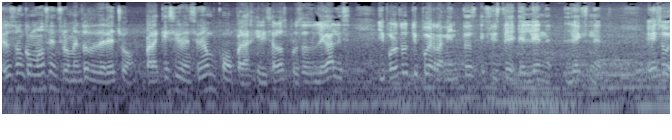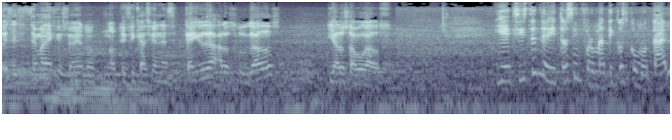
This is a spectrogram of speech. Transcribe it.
Esos son como unos instrumentos de derecho. ¿Para qué sirven? Sirven como para agilizar los procesos legales. Y por otro tipo de herramientas existe el LexNet. Eso es el sistema de gestión de notificaciones que ayuda a los juzgados y a los abogados. ¿Y existen delitos informáticos como tal?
